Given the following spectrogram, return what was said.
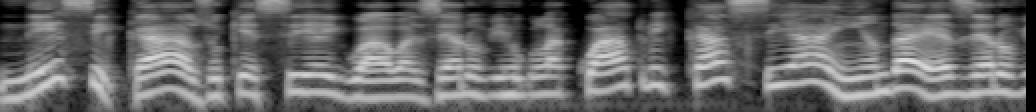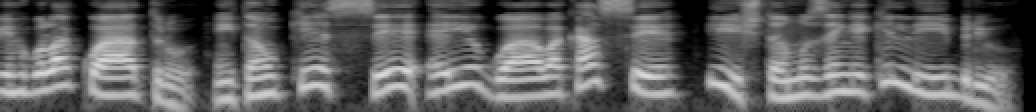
Nesse caso, QC é igual a 0,4 e KC ainda é 0,4. Então, QC é igual a KC, e estamos em equilíbrio.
